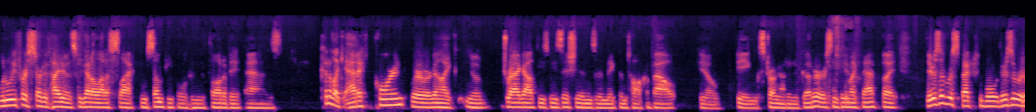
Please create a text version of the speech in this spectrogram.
when we first started High Notes, we got a lot of slack from some people who thought of it as kind of like addict porn, where we're going to like, you know, drag out these musicians and make them talk about, you know, being strung out in a gutter or something like that. But there's a respectable, there's a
